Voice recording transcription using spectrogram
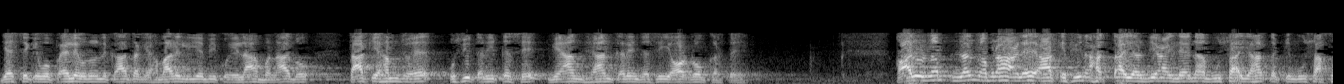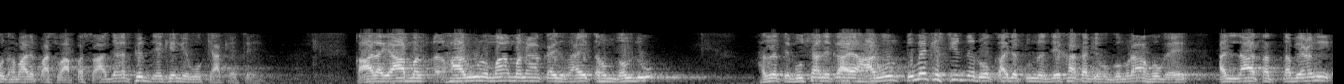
जैसे कि वो पहले उन्होंने कहा था कि हमारे लिए भी कोई इलाह बना दो, ताकि हम जो है उसी तरीके से ज्ञान, ध्यान करें, जैसे ये और लोग करते हैं। कालू लन अबरा आकिफीन हत्ता यर्जिया लेना मूसा, यहाँ तक कि मूसा खुद हमारे पास वापस आ जाए, फिर देखेंगे वो क्या कहते हैं। काला या हारून माँ मना का इसराइल हम दल्दू हज़रत मूसा ने कहा हारून, तुम्हें किस चीज़ ने रोका जब तुमने देखा था कि वो गुमराह हो गए? अल्लाह तत्तबयानी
